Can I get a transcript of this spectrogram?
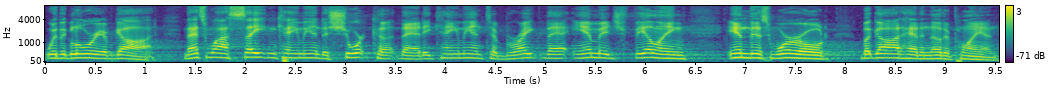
with the glory of God. That's why Satan came in to shortcut that. He came in to break that image filling in this world, but God had another plan.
